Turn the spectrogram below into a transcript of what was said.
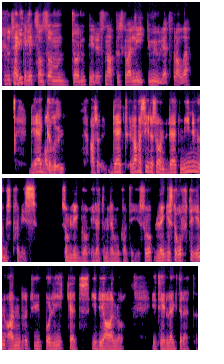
Du tenker litt sånn som Jordan Peterson, at det skal være like mulighet for alle? Det er grunn... Altså, det er, la meg si det sånn, det er et minimumspremiss som ligger i dette med demokrati. Så legges det ofte inn andre typer likhetsidealer i tillegg til dette.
